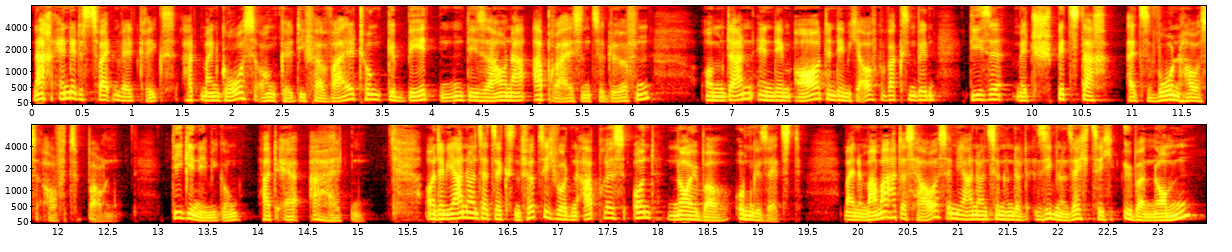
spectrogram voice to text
Nach Ende des Zweiten Weltkriegs hat mein Großonkel die Verwaltung gebeten, die Sauna abreißen zu dürfen, um dann in dem Ort, in dem ich aufgewachsen bin, diese mit Spitzdach als Wohnhaus aufzubauen. Die Genehmigung hat er erhalten. Und im Jahr 1946 wurden Abriss und Neubau umgesetzt. Meine Mama hat das Haus im Jahr 1967 übernommen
